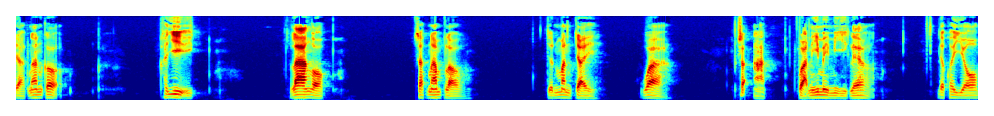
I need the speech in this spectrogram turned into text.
จากนั้นก็ขยี้อีก ล้างออกซักน้ำเปล่า จนมั่นใจว่าสะอาดกว่านี้ไม่มีอีกแล้ว แล้วค่อยย้อม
